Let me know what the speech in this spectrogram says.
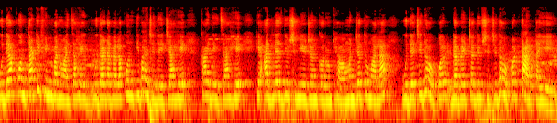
उद्या कोणता टिफिन बनवायचा आहे? उद्या डब्याला कोणती भाजी द्यायची आहे? काय द्यायचं आहे? हे आदल्याच दिवशी नियोजन करून ठेवा. म्हणजे तुम्हाला उद्याची धावपळ डब्याच्या दिवशीची धावपळ टाळता येईल.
